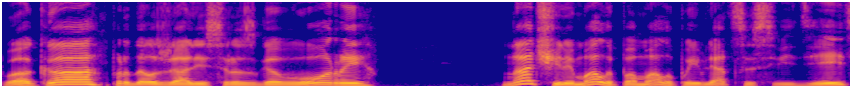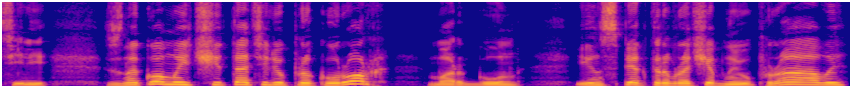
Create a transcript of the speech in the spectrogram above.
Пока продолжались разговоры, начали мало-помалу появляться свидетели, знакомый читателю прокурор Маргун, инспектор врачебной управы,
